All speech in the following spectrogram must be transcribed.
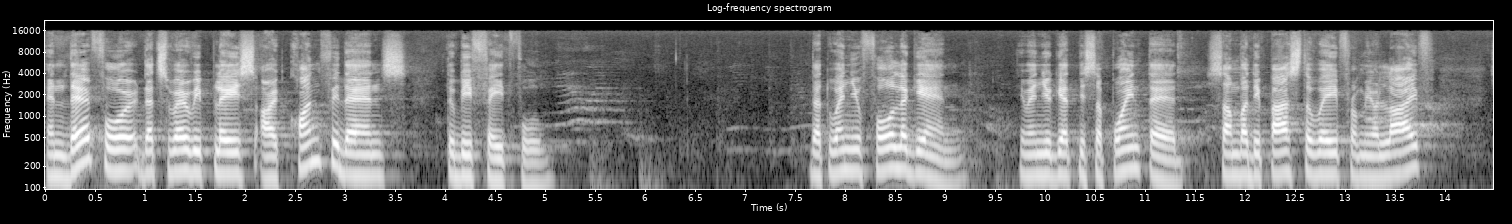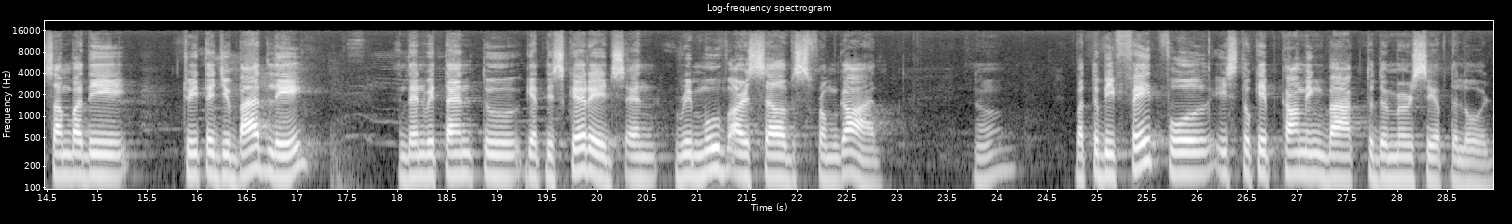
And therefore, that's where we place our confidence to be faithful. That when you fall again, when you get disappointed, somebody passed away from your life, somebody treated you badly, and then we tend to get discouraged and remove ourselves from God. No? But to be faithful is to keep coming back to the mercy of the Lord.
